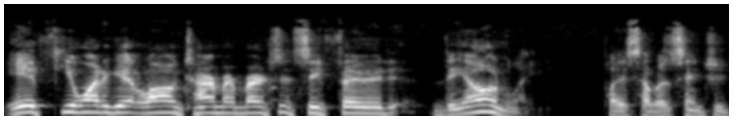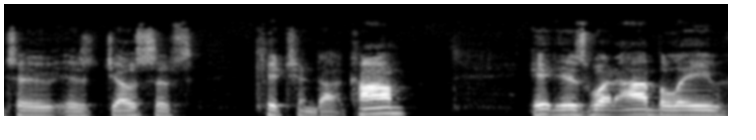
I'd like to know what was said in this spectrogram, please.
if you want to get long term emergency food, the only place I would send you to is josephskitchen.com. It is what I believe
